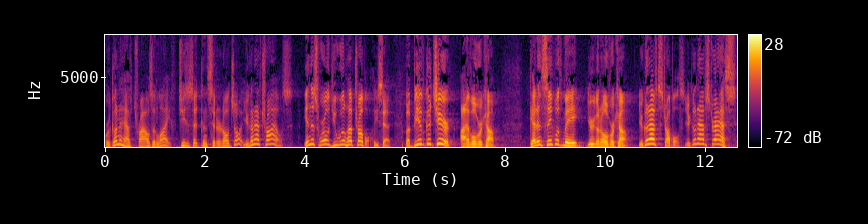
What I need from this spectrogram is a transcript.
We're going to have trials in life. Jesus said, Consider it all joy. You're going to have trials. In this world, you will have trouble, he said. But be of good cheer. I have overcome. Get in sync with me. You're going to overcome. You're going to have troubles. You're going to have stress.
